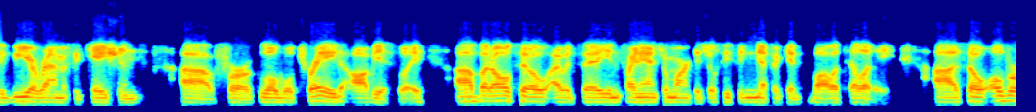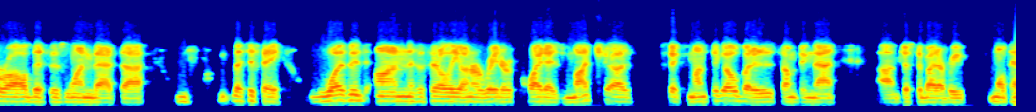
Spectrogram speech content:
severe ramifications uh, for global trade, obviously, uh, but also I would say in financial markets you'll see significant volatility. Uh, so overall, this is one that uh, let's just say wasn't on necessarily on our radar quite as much as six months ago, but it is something that um, just about every multi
